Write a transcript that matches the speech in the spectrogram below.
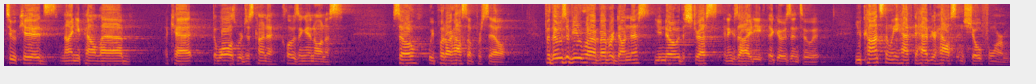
two kids, 90 pound lab, a cat, the walls were just kind of closing in on us. So we put our house up for sale. For those of you who have ever done this, you know the stress and anxiety that goes into it. You constantly have to have your house in show form.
